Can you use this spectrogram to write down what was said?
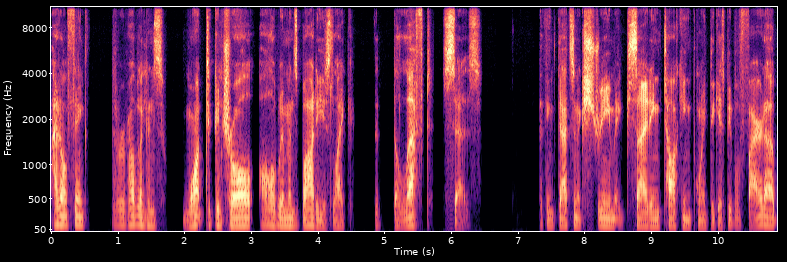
i don't think the republicans want to control all women's bodies like the, the left says. I think that's an extreme exciting talking point that gets people fired up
